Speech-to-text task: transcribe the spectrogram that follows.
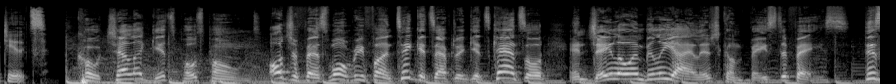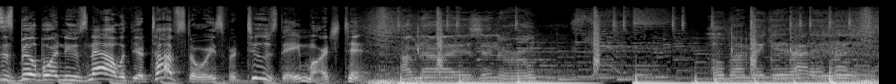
substitutes. Coachella gets postponed. Ultrafest won't refund tickets after it gets canceled, and J-Lo and Billie Eilish come face to face. This is Billboard News Now with your top stories for Tuesday, March 10th. I'm the highest in the room. Hope I make it out of here.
